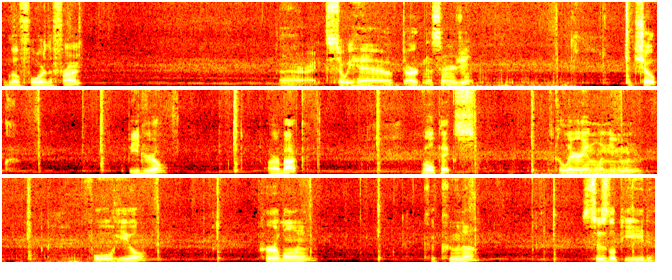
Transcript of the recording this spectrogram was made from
We'll go for the front. Alright, so we have Darkness Energy, the Choke, Beedrill, Arbok, Vulpix, Galarian Linoone, Full Heal, Purrloin, Kakuna, Sizzlipede,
